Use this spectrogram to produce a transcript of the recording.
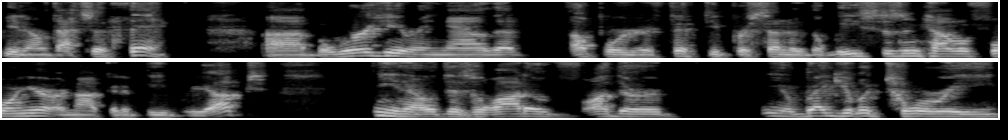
you know that's a thing uh, but we're hearing now that upward of 50% of the leases in California are not going to be re-upped. You know, there's a lot of other you know regulatory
